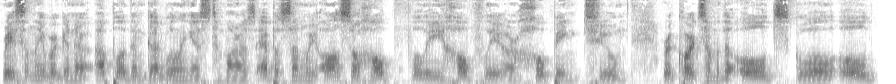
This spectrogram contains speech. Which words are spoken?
recently. We're going to upload them, God willing, as tomorrow's episode. We also hopefully, hopefully, are hoping to record some of the old school, old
